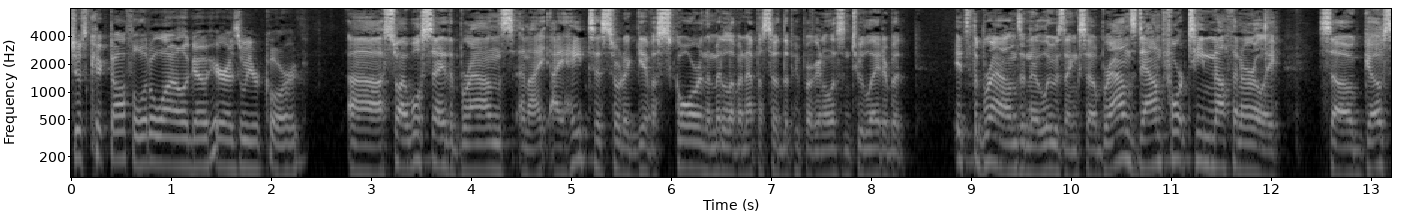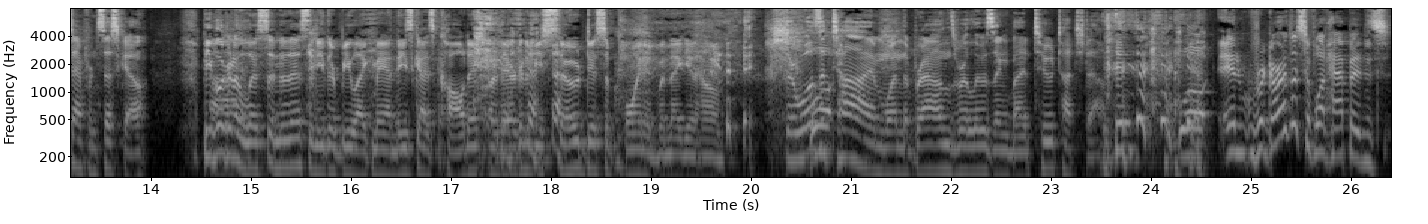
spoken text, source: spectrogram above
just kicked off a little while ago here as we record. Uh, so I will say the Browns, and I, I hate to sort of give a score in the middle of an episode that people are going to listen to later, but it's the Browns and they're losing. So Browns down 14 nothing early. So go San Francisco. People are going to listen to this and either be like, "Man, these guys called it," or they're going to be so disappointed when they get home. There was a time when the Browns were losing by two touchdowns. well, and regardless of what happens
